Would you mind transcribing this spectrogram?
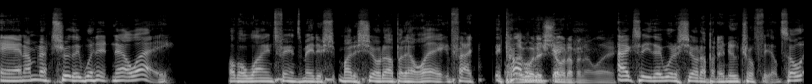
And I'm not sure they win it in LA. Although Lions fans may have, might have showed up in LA. In fact, they Well, probably would have showed up in LA. Actually, they would have showed up at a neutral field. So uh,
